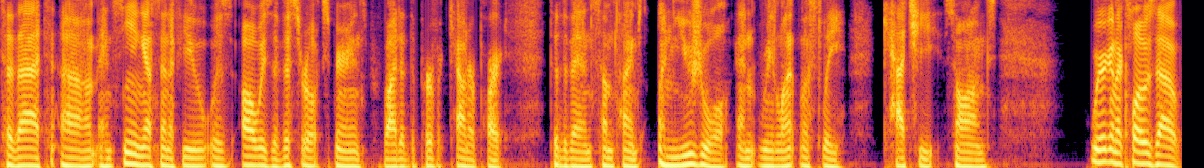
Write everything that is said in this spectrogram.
to that. Um, and seeing SNFU was always a visceral experience, provided the perfect counterpart to the band's sometimes unusual and relentlessly catchy songs. We're going to close out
